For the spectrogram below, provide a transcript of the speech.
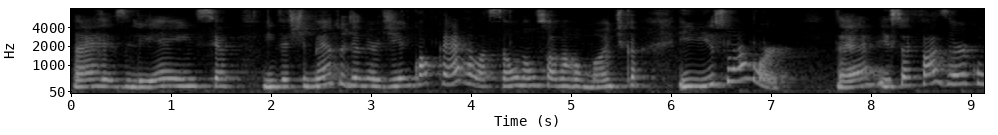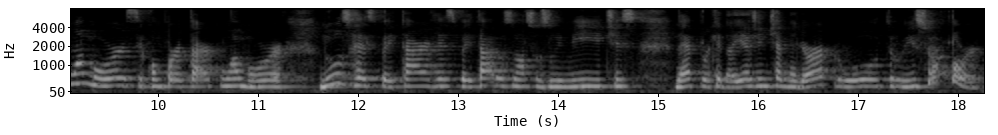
né, resiliência, investimento de energia em qualquer relação, não só na romântica, e isso é amor. Né? Isso é fazer com amor, se comportar com amor, nos respeitar, respeitar os nossos limites, né? Porque daí a gente é melhor para o outro. Isso é amor.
